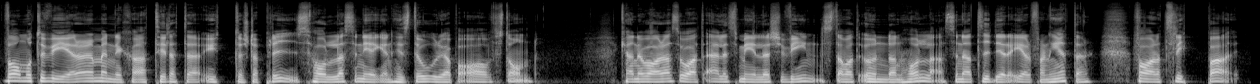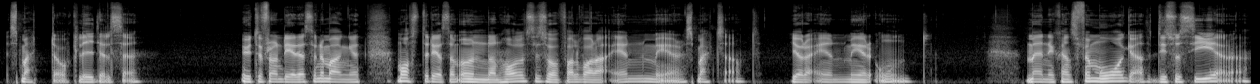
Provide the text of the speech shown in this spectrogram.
Vad motiverar en människa att till detta yttersta pris hålla sin egen historia på avstånd? Kan det vara så att Alice Millers vinst av att undanhålla sina tidigare erfarenheter var att slippa smärta och lidelse? Utifrån det resonemanget måste det som undanhålls i så fall vara än mer smärtsamt, göra än mer ont. Människans förmåga att dissociera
